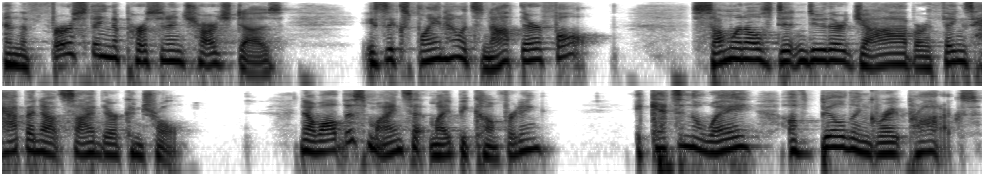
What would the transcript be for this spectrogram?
And the first thing the person in charge does is explain how it's not their fault. Someone else didn't do their job or things happened outside their control. Now, while this mindset might be comforting, it gets in the way of building great products.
